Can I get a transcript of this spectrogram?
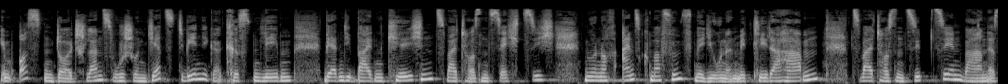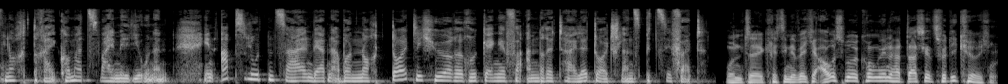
Im Osten Deutschlands, wo schon jetzt weniger Christen leben, werden die beiden Kirchen 2060 nur noch 1,5 Millionen Mitglieder haben. 2017 waren es noch 3,2 Millionen. In absoluten Zahlen werden aber noch deutlich höhere Rückgänge für andere Teile Deutschlands beziffert. Und äh, Christine, welche Auswirkungen hat das jetzt für die Kirchen?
